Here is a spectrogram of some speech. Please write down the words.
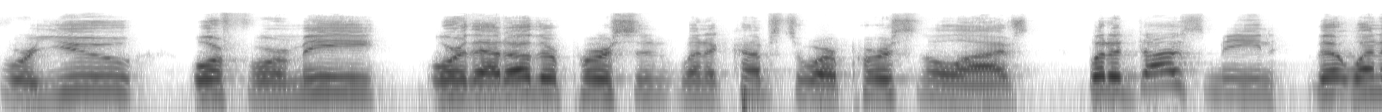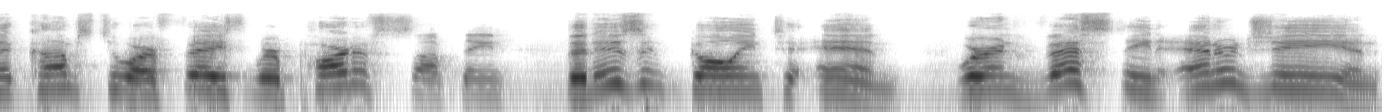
for you or for me or that other person when it comes to our personal lives, but it does mean that when it comes to our faith, we're part of something that isn't going to end. We're investing energy and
